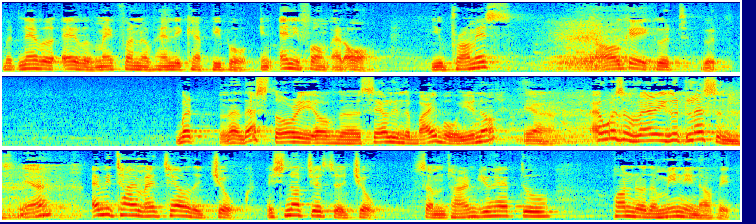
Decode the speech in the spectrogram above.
But never ever make fun of handicapped people in any form at all. You promise? Okay, good, good. But uh, that story of the cell in the Bible, you know? Yeah. It was a very good lesson, yeah? Every time I tell the joke, it's not just a joke. Sometimes you have to ponder the meaning of it,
